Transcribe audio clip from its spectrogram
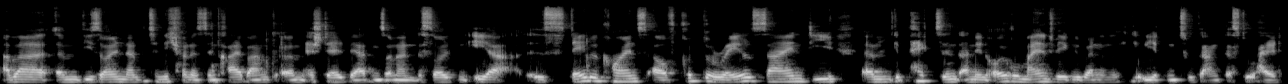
Aber ähm, die sollen dann bitte nicht von der Zentralbank ähm, erstellt werden, sondern das sollten eher Stablecoins auf Crypto-Rails sein, die ähm, gepackt sind an den Euro, meinetwegen über einen regulierten Zugang, dass du halt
